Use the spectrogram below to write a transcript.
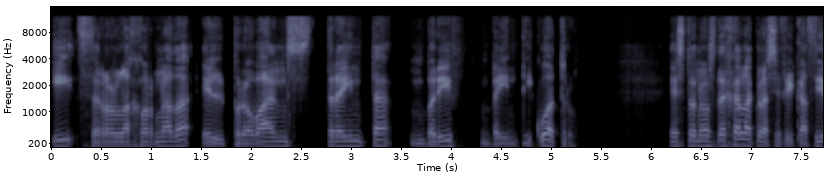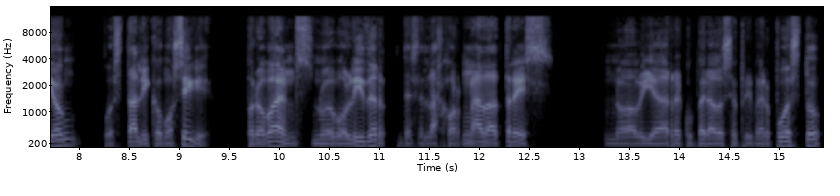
y cerró la jornada el Provence 30, Brief 24. Esto nos deja la clasificación pues tal y como sigue. Provence, nuevo líder, desde la jornada 3 no había recuperado ese primer puesto,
